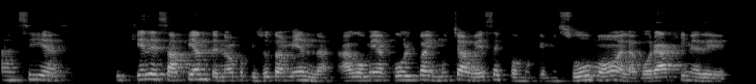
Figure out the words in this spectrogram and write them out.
Así es. Y qué desafiante, ¿no? Porque yo también hago mea culpa y muchas veces como que me sumo a la vorágine de,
